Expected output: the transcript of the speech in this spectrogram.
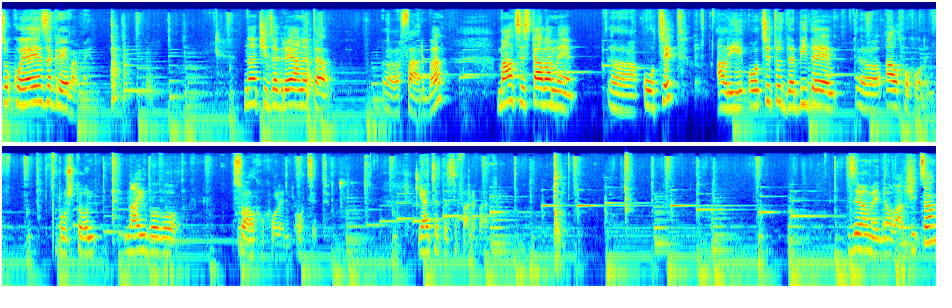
со која ја загреваме. Значи, загреаната а, фарба, малце ставаме а, оцет, али оцетот да биде а, алкохолен, пошто најубаво со алкохолен оцет. Јајцата се фарбаат. Земаме една лажица.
